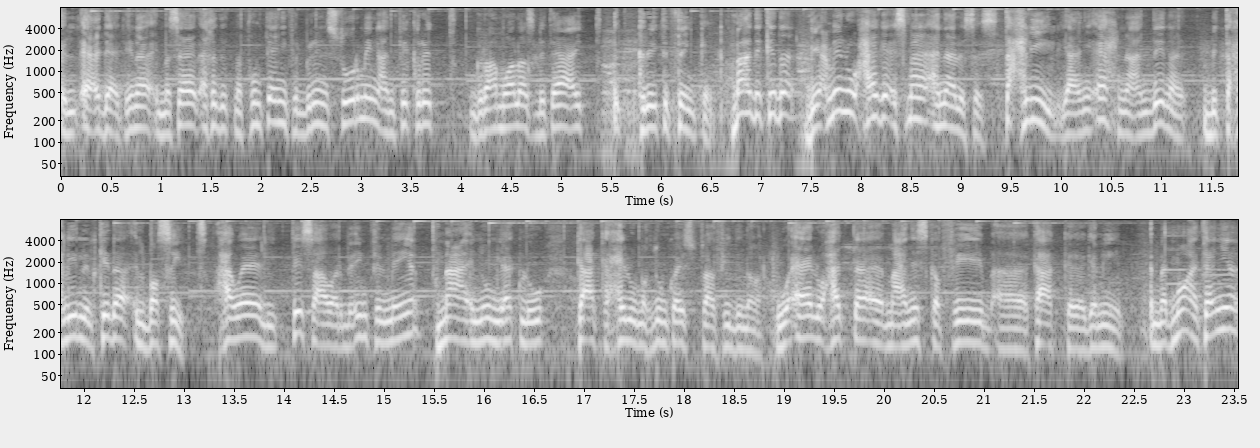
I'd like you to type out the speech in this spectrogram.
الإعداد. هنا المسائل أخذت مفهوم تاني في ال brainstorming عن فكرة جراهام والاس بتاعه creative thinking بعد كده بيعملوا حاجة اسمها analysis تحليل. يعني إحنا عندنا بالتحليل كده البسيط حوالي 49% مع إنهم ياكلوا كعك حلو مخدوم كويس بتاع فيه دينار. وقالوا حتى مع نسكافيه يبقى كعك جميل. مجموعة تانية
